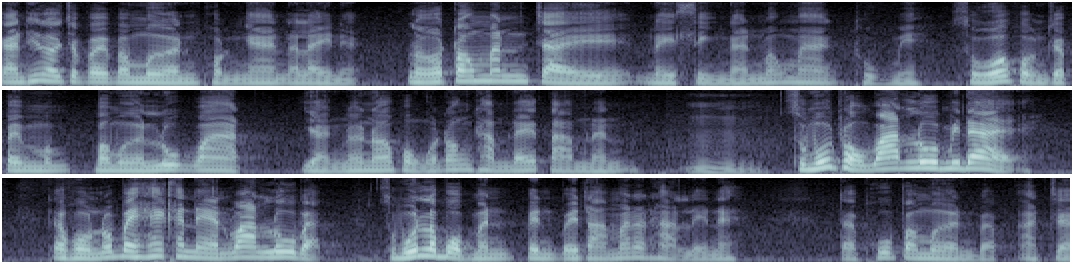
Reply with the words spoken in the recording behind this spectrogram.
การที่เราจะไปประเมินผลงานอะไรเนี่ย เราก็ต้องมั่นใจในสิ่งนั้นมาก ๆ ถูกไหมสมมติว่าผมจะไปประเมินรูปวาดอย่างน้อยๆผมก็ต้องทำได้ตามนั้นอืมสมมุติผมวาดรูปไม่ได้ แต่ผมต้องไปให้คะแนนวาดรูปแบบ สมมุติระบบมันเป็นไปตามมาตรฐานเลยนะ แต่ผู้ประเมินแบบอาจจะ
